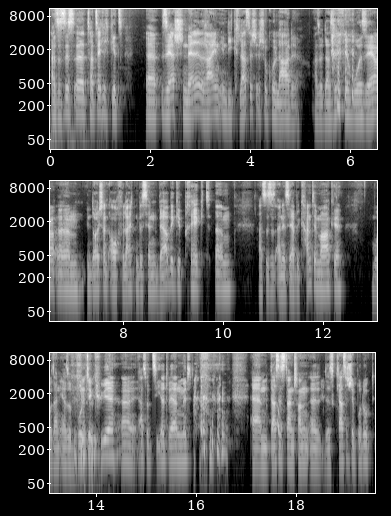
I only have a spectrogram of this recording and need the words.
Also es ist äh, tatsächlich geht's äh, sehr schnell rein in die klassische Schokolade. Also da sind wir wohl sehr ähm, in Deutschland auch vielleicht ein bisschen werbegeprägt. Ähm, also es ist eine sehr bekannte Marke, wo dann eher so bunte Kühe äh, assoziiert werden mit. ähm, das ist dann schon äh, das klassische Produkt.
